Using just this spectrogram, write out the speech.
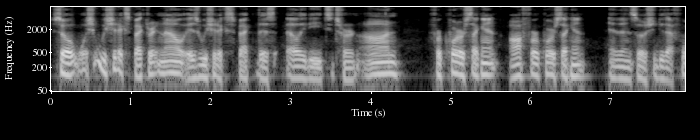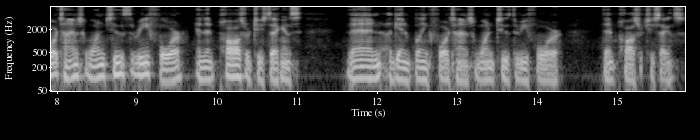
So what we should expect right now is we should expect this LED to turn on for a quarter second, off for a quarter second, and then so should do that four times, one, two, three, four, and then pause for two seconds. Then again, blink four times, one, two, three, four, then pause for two seconds.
